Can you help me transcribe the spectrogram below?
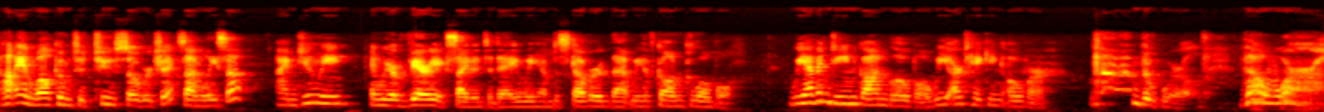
Hi, and welcome to Two Sober Chicks. I'm Lisa, I'm Julie. and we are very excited today. We have discovered that we have gone global. We have indeed gone global. We are taking over the world. the world.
